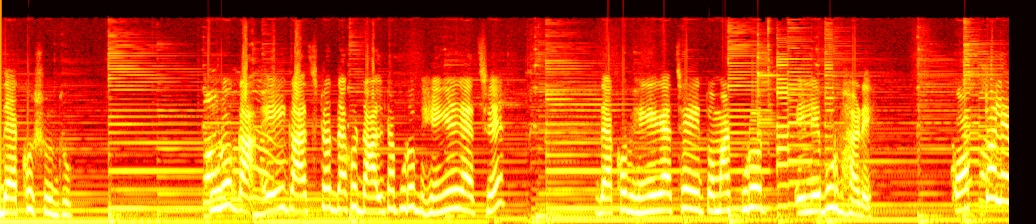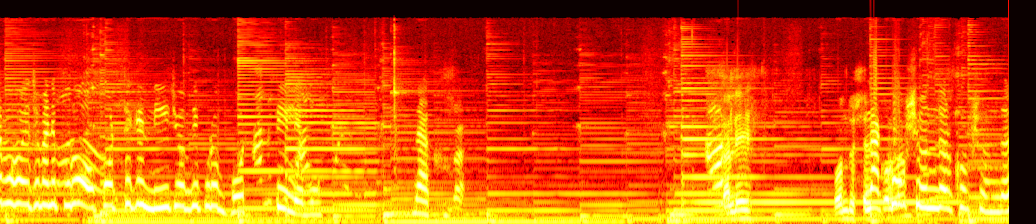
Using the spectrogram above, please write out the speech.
দেখো শুধু। পুরো গা- এই গাছটার দেখো ডালটা পুরো ভেঙে গেছে। দেখো ভেঙে গেছে এই তোমার পুরো এই লেবুর ভারে কত লেবু হয়েছে মানে পুরো ওপর থেকে নিচ অব্দি পুরো ভর্তি লেবু। দেখো। তাহলে বন্ধু না খুব সুন্দর খুব সুন্দর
